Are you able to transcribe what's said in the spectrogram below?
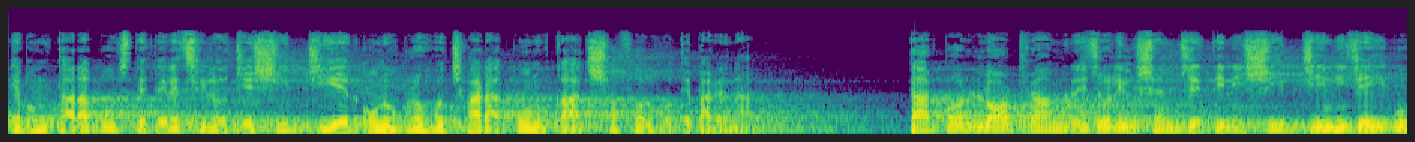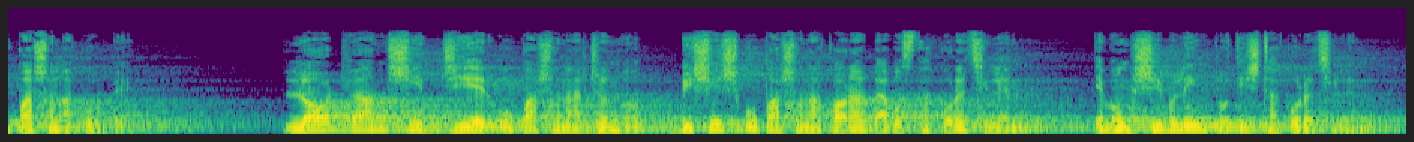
এবং তারা বুঝতে পেরেছিল যে শিবজি এর অনুগ্রহ ছাড়া কোনো কাজ সফল হতে পারে না। তারপর লর্ড রাম রেজলিউশন যে তিনি শিবজি নিজেই উপাসনা করবে। লর্ড রাম শিবজি এর উপাসনার জন্য বিশেষ উপাসনা করার ব্যবস্থা করেছিলেন এবং শিবলিঙ্গ প্রতিষ্ঠা করেছিলেন।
